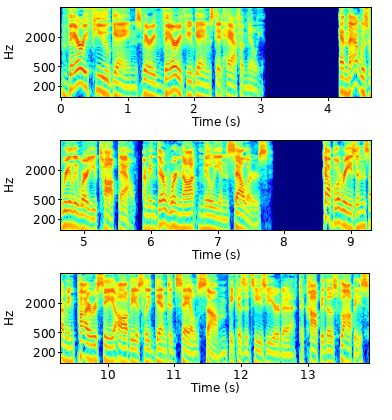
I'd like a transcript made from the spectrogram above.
very few games, very, very few games did half a million. And that was really where you topped out. I mean, there were not million sellers. Couple of reasons. I mean, piracy obviously dented sales some because it's easier to, to copy those floppies.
